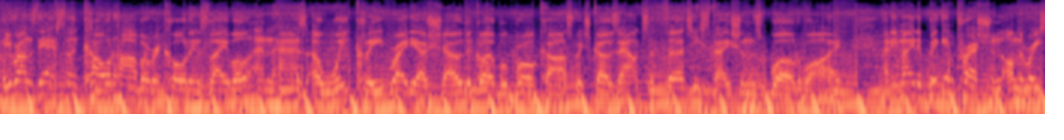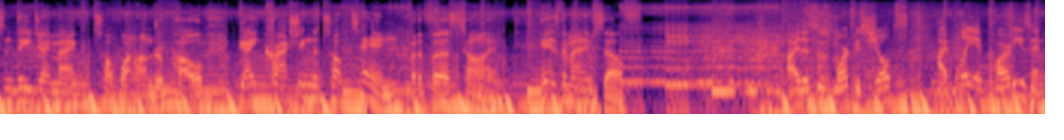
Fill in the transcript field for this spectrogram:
He runs the excellent Coldharbour Recordings label and has a weekly radio show, The Global Broadcast, which goes out to 30 stations worldwide. And he made a big impression on the recent DJ Mag Top 100 poll, gate crashing the top 10 for the first time. Here's the man himself. Hi, this is Markus Schulz. I play at parties and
